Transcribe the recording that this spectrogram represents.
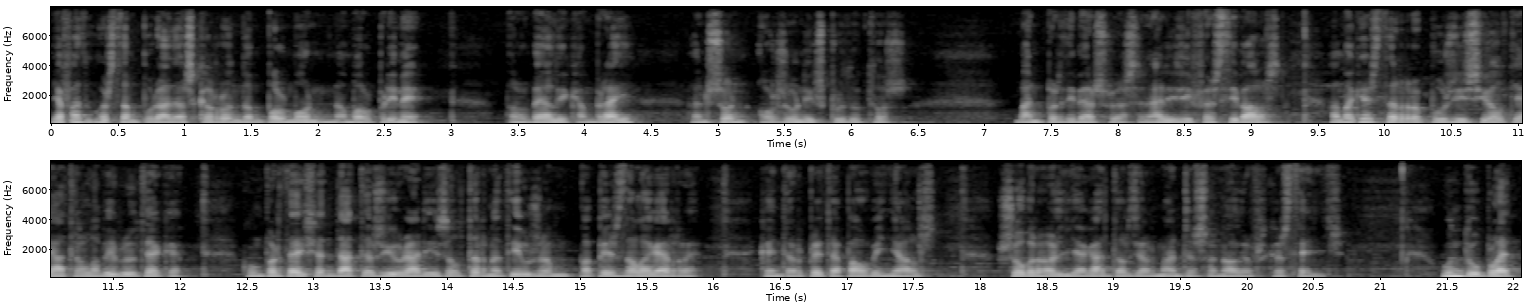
Ja fa dues temporades que ronden pel món amb el primer. Balbel i Cambrai en són els únics productors. Van per diversos escenaris i festivals. Amb aquesta reposició al teatre a la biblioteca, comparteixen dates i horaris alternatius amb papers de la guerra, que interpreta Pau Vinyals, sobre el llegat dels germans escenògrafs Castells. Un doblet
